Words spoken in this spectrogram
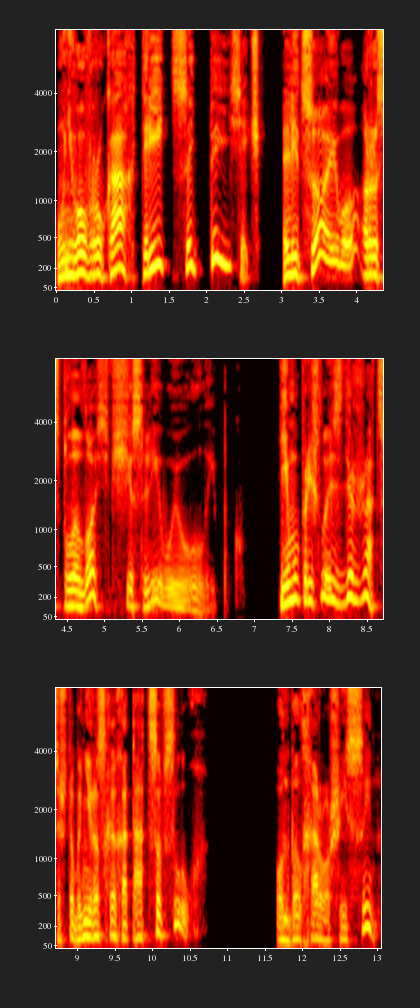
У него в руках тридцать тысяч. Лицо его расплылось в счастливую улыбку. Ему пришлось сдержаться, чтобы не расхохотаться вслух. Он был хороший сын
